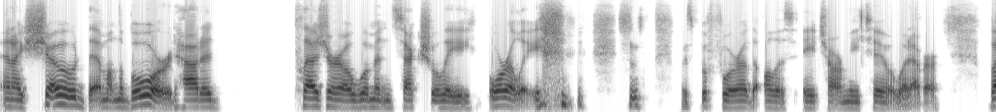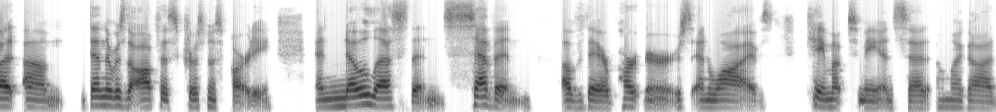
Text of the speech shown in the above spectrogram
and I showed them on the board how to pleasure a woman sexually orally. it was before the, all this HR Me Too or whatever. But um, then there was the office Christmas party, and no less than seven of their partners and wives came up to me and said, Oh my God,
